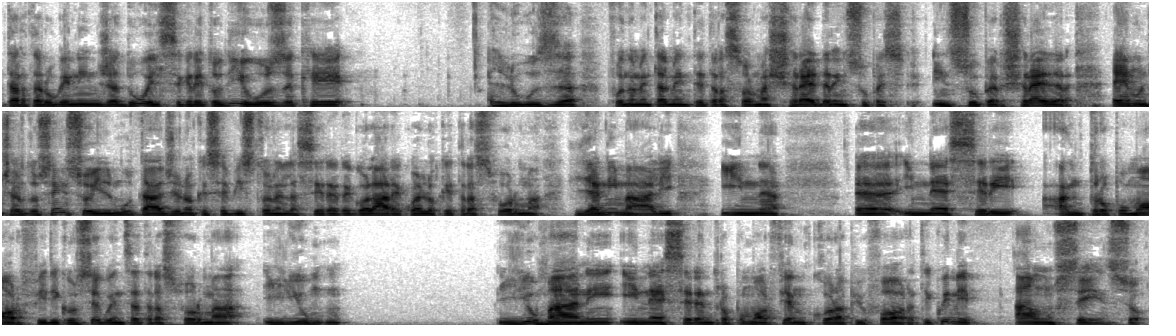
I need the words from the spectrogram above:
Tartarughe Ninja 2 il segreto di Us che Luz fondamentalmente trasforma Shredder in super, in super, Shredder. È in un certo senso il mutageno che si è visto nella serie regolare, quello che trasforma gli animali in, eh, in esseri antropomorfi, di conseguenza trasforma gli, um- gli umani in esseri antropomorfi ancora più forti. Quindi ha un senso.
